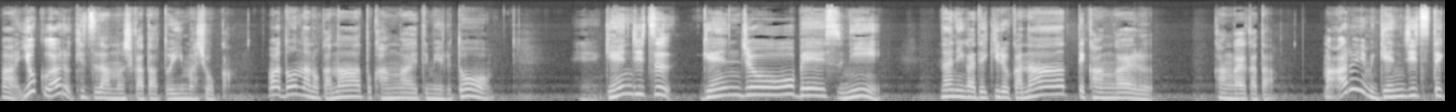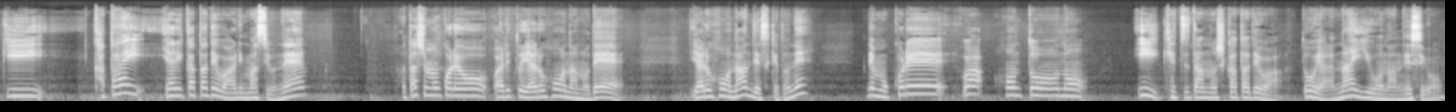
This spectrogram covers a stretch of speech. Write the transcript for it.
まあ、よくある決断の仕方と言いましょうか。はどんなのかなと考えてみると、えー、現実、現状をベースに何ができるかなって考える考え方。まあ、ある意味現実的、硬いやり方ではありますよね。私もこれを割とやる方なので、やる方なんですけどね。でもこれは本当のいい決断の仕方ではどうやらないようなんですよ。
